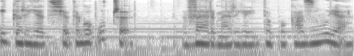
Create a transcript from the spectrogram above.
I Griet się tego uczy. Vermeer jej to pokazuje.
